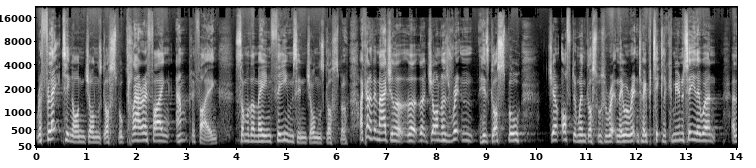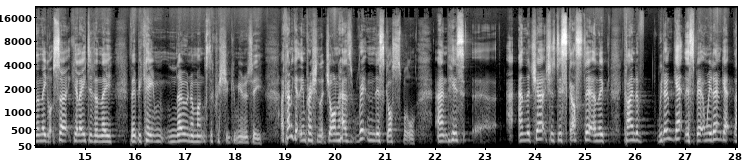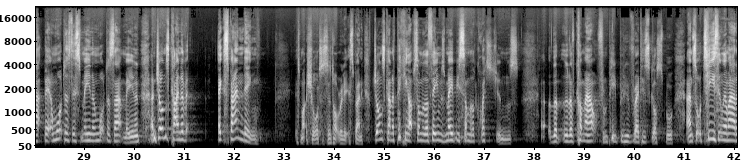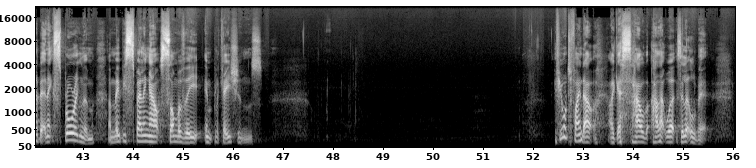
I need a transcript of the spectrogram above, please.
reflecting on John's gospel, clarifying, amplifying some of the main themes in John's gospel. I kind of imagine that, that, that John has written his gospel. Often, when gospels were written, they were written to a particular community. They weren't and then they got circulated and they, they became known amongst the Christian community. I kind of get the impression that John has written this gospel and, his, uh, and the church has discussed it and they kind of, we don't get this bit and we don't get that bit and what does this mean and what does that mean? And, and John's kind of expanding it's much shorter, so it's not really expanding. John's kind of picking up some of the themes, maybe some of the questions uh, that, that have come out from people who've read his gospel, and sort of teasing them out a bit and exploring them, and maybe spelling out some of the implications. If you want to find out, I guess, how, how that works a little bit,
